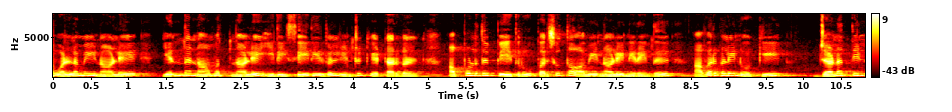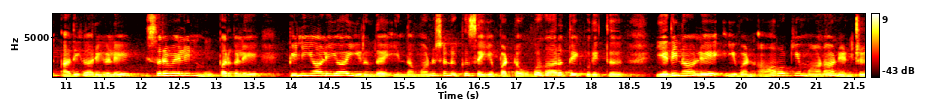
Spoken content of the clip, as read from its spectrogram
வல்லமையினாலே எந்த நாமத்தினாலே இதை செய்தீர்கள் என்று கேட்டார்கள். அப்பொழுது பேதுரு பரிசுத்த ஆவியினாலே நிறைந்து அவர்களை நோக்கி ஜனத்தின் அதிகாரிகளே இஸ்ரவேலின் மூப்பர்களே பிணியாளியாய் இருந்த இந்த மனுஷனுக்கு செய்யப்பட்ட உபகாரத்தை குறித்து எதினாலே இவன் ஆரோக்கியமானான் என்று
